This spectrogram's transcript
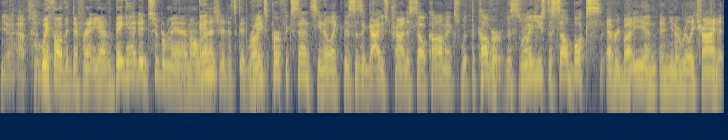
yeah, absolutely. with all the different yeah the big-headed Superman all And- that shit. It's good. Makes perfect sense. You know, like this is a guy who's trying to sell comics with the cover. This is the way he used to sell books, everybody, and, and you know, really trying it.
